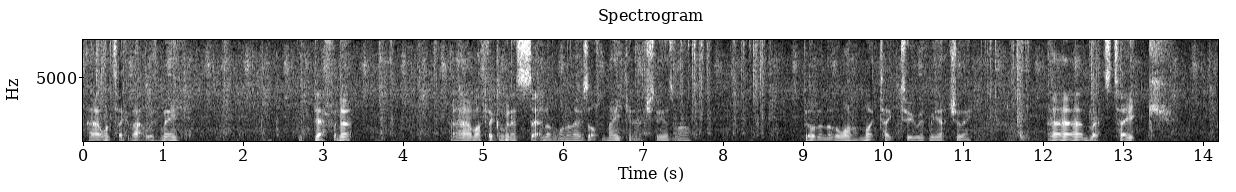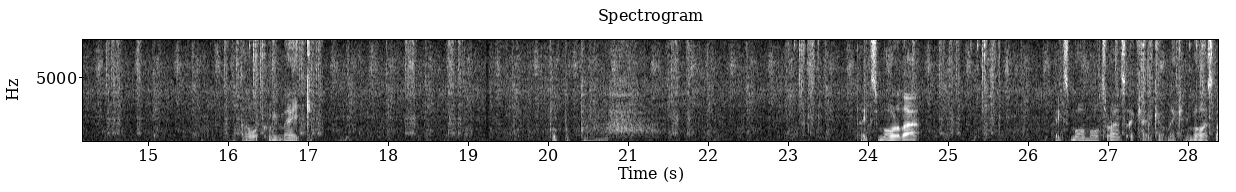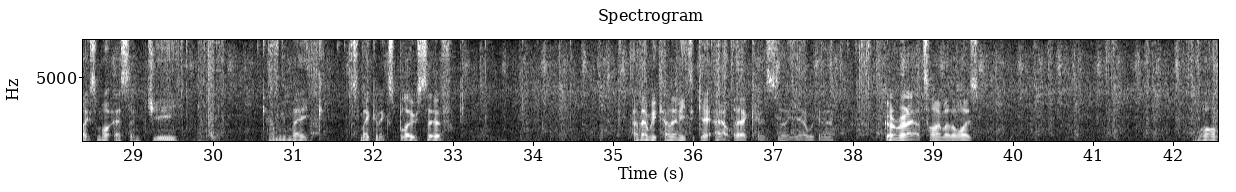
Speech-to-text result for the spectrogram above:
Uh, I want to take that with me. For definite. Um, I think I'm going to set another one of those off making actually as well. Build another one. I might take two with me actually. And let's take... Oh, what can we make? Take some more of that. Take some more mortar rounds. Okay, we can't make any more. Let's make some more SMG. Can we make... Let's make an explosive. And then we kind of need to get out there because, uh, yeah, we're going to gonna run out of time otherwise. Come on.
